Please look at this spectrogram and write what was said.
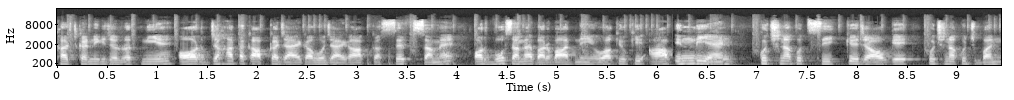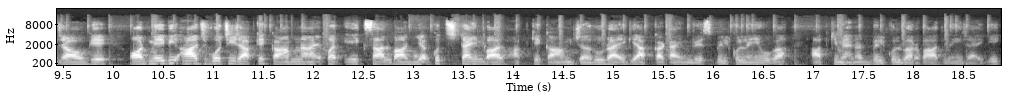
खर्च करने की ज़रूरत नहीं है। और जहाँ तक आपका जाएगा, वो जाएगा आपका सिर्फ़ समय। और वो समय बर्बाद नहीं होगा, क्योंकि आप इन दी एंड कुछ ना कुछ सीख के जाओगे, कुछ ना कुछ बन जाओगे और मे बी आज वो चीज़ आपके काम ना आए, पर एक साल बाद या कुछ टाइम बाद आपके काम ज़रूर आएगी, आपका टाइम वेस्ट बिल्कुल नहीं होगा, आपकी मेहनत बिल्कुल बर्बाद नहीं जाएगी।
